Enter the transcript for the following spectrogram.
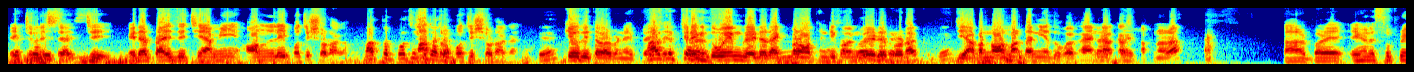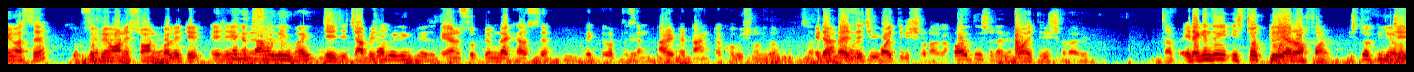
41 সাইজ জি এটার প্রাইস দিচ্ছি আমি অনলি 2500 টাকা। মাত্র 2500 মাত্র টাকা? 2500 টাকায় কেউ দিতে পারবে না এই প্রাইসে এটা। কিন্তু ওএম গ্রেডের একবার অথেন্টিক ওএম গ্রেডের প্রোডাক্ট জি আবার নরমালটা নিয়ে ধোকা খায় না. আপনারা। তারপরে এখানে সুপ্রিম আছে। সুপ্রিম অনেক স্ট্রং কোয়ালিটির এই যে এখানে চাবি ভাই? জি জি চাবি রিং এখানে সুপ্রিম লেখা আছে। দেখতে পাচ্ছেন আর এটা টাংটা খুবই সুন্দর। এটা প্রাইস দিচ্ছি quality- 3500 টাকা। 3500 টাকা। 3500 টাকা। এটা কিন্তু stock clear offer stock clear জি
